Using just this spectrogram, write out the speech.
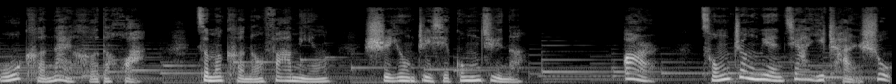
无可奈何的话，怎么可能发明使用这些工具呢？二，从正面加以阐述，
